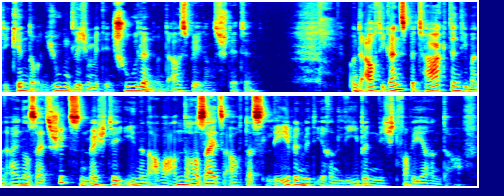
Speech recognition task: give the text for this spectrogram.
Die Kinder und Jugendlichen mit den Schulen und Ausbildungsstätten. Und auch die ganz Betagten, die man einerseits schützen möchte, ihnen aber andererseits auch das Leben mit ihren Lieben nicht verwehren darf.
